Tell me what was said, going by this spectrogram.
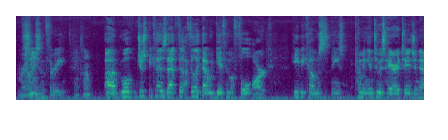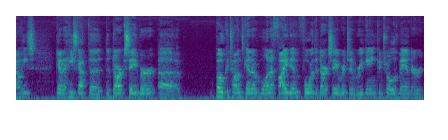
Really? season three. think so. Uh, well, just because that I feel like that would give him a full arc. He becomes he's coming into his heritage, and now he's gonna he's got the the dark saber uh, Bo Katan's gonna want to fight him for the dark saber to regain control of Mand or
